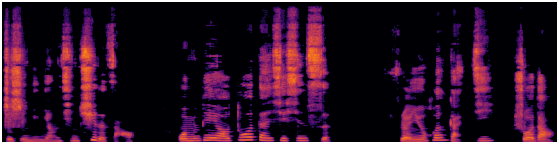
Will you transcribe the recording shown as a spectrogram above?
只是你娘亲去的早，我们便要多担些心思。”阮云欢感激说道：“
